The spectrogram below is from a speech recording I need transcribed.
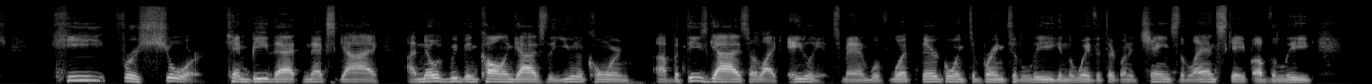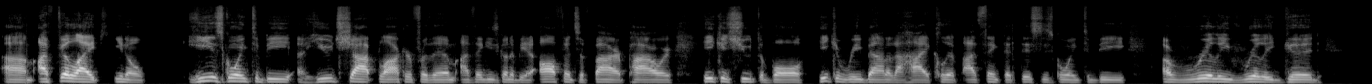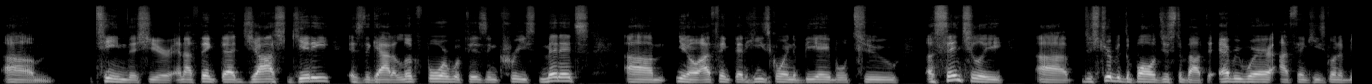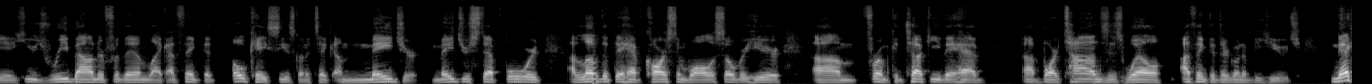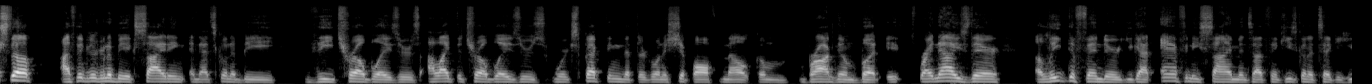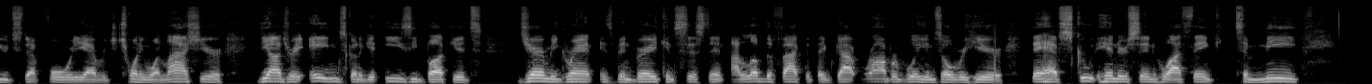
he for sure can be that next guy. I know we've been calling guys the unicorn uh, but these guys are like aliens, man, with what they're going to bring to the league and the way that they're going to change the landscape of the league. Um, I feel like, you know, he is going to be a huge shot blocker for them. I think he's going to be an offensive firepower. He can shoot the ball, he can rebound at a high clip. I think that this is going to be a really, really good um, team this year. And I think that Josh Giddey is the guy to look for with his increased minutes. Um, you know, I think that he's going to be able to essentially uh, distribute the ball just about to everywhere. I think he's going to be a huge rebounder for them. Like I think that OKC is going to take a major, major step forward. I love that they have Carson Wallace over here um, from Kentucky. They have uh, Bertans as well. I think that they're going to be huge. Next up, I think they're going to be exciting, and that's going to be the Trailblazers. I like the Trailblazers. We're expecting that they're going to ship off Malcolm Brogdon, but it, right now he's there elite defender. You got Anthony Simons. I think he's going to take a huge step forward. He averaged 21 last year. DeAndre Ayton's going to get easy buckets. Jerami Grant has been very consistent. I love the fact that they've got Robert Williams over here. They have Scoot Henderson, who I think to me,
